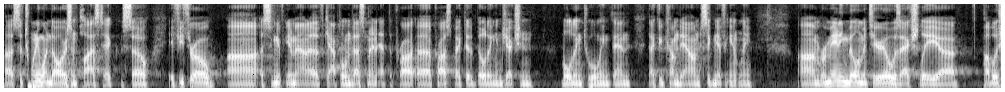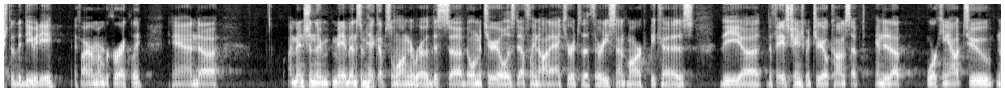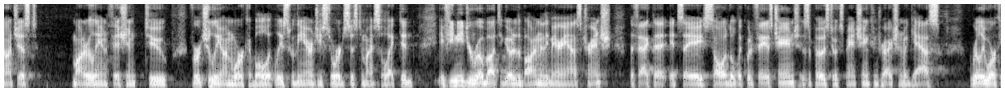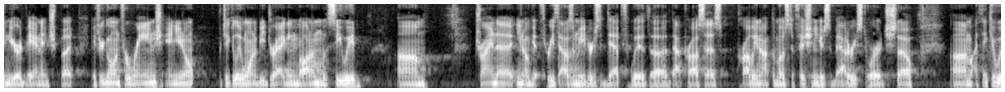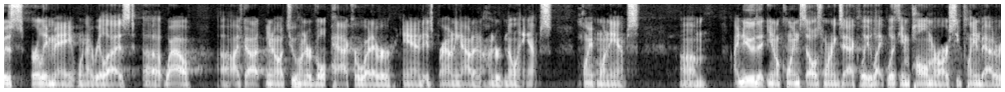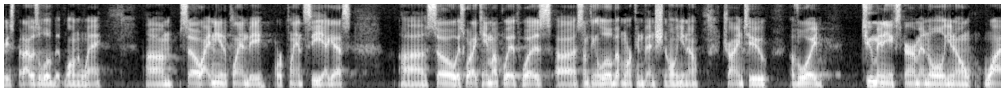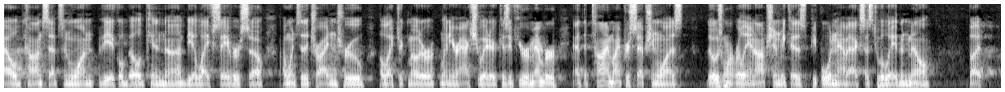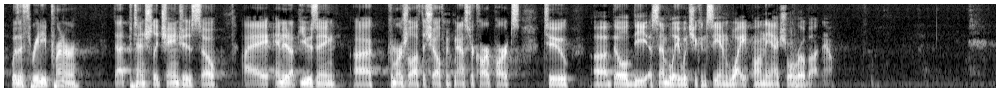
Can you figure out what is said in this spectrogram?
Uh, so $21 in plastic. So if you throw uh, a significant amount of capital investment at the pro prospect of building injection molding tooling, then that could come down significantly. Um, remaining bill of material was actually uh, published to the DVD, if I remember correctly. And uh, I mentioned there may have been some hiccups along the road. This uh, bill of material is definitely not accurate to the 30 cent mark because the, uh, the phase change material concept ended up working out to not just moderately inefficient to virtually unworkable, at least with the energy storage system I selected. If you need your robot to go to the bottom of the Marianas Trench, the fact that it's a solid to liquid phase change as opposed to expansion and contraction of a gas really work into your advantage. But if you're going for range and you don't particularly want to be dragging bottom with seaweed, um, trying to you know get 3,000 meters depth with uh, that process probably not the most efficient use of battery storage. So um, I think it was early May when I realized, uh, wow, uh, I've got you know a 200 volt pack or whatever, and it's browning out at 100 milliamps, 0.1 amps. Um, I knew that you know coin cells weren't exactly like lithium polymer RC plane batteries, but I was a little bit blown away. Um, so I needed a plan B or plan C, I guess. Uh, so is what I came up with was uh, something a little bit more conventional, you know, trying to avoid too many experimental, you know, wild concepts in one vehicle build can uh, be a lifesaver. So I went to the tried and true electric motor linear actuator because if you remember at the time, my perception was those weren't really an option because people wouldn't have access to a lathe and mill. But with a 3D printer, that potentially changes. So I ended up using uh, commercial off the shelf McMaster-Carr parts to uh, build the assembly, which you can see in white on the actual robot now.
